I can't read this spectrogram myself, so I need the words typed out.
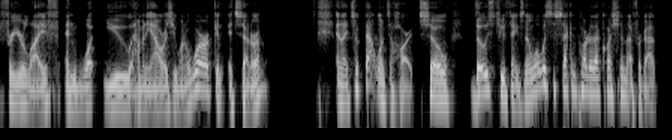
for your life and what you, how many hours you want to work, and et cetera. And I took that one to heart. So those two things. Now, what was the second part of that question? I forgot.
